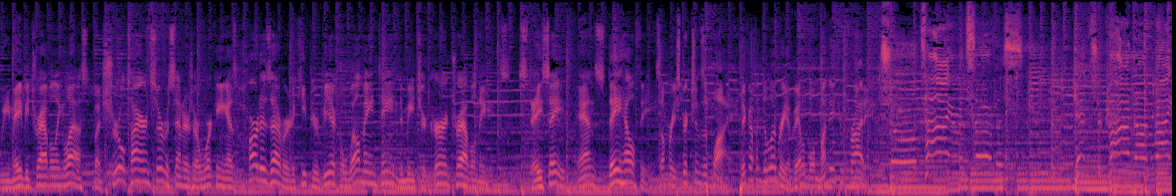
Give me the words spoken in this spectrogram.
We may be traveling less, but Sherrill Tire and Service Centers are working as hard as ever to keep your vehicle well maintained to meet your current travel needs. Stay safe and stay healthy. Some restrictions apply. Pickup and delivery available Monday through Friday. Sure Tire and Service gets your car done right.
